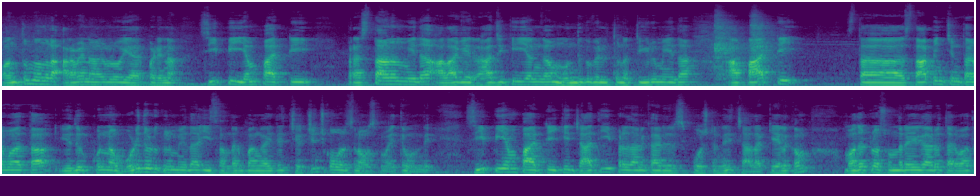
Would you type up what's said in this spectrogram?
పంతొమ్మిది వందల అరవై నాలుగులో ఏర్పడిన సిపిఎం పార్టీ ప్రస్థానం మీద అలాగే రాజకీయంగా ముందుకు వెళ్తున్న తీరు మీద ఆ పార్టీ స్థా స్థాపించిన తర్వాత ఎదుర్కొన్న ఒడిదుడుకుల మీద ఈ సందర్భంగా అయితే చర్చించుకోవాల్సిన అవసరం అయితే ఉంది. సిపిఎం పార్టీకి జాతీయ ప్రధాన కార్యదర్శి పోస్ట్ అనేది చాలా కీలకం. మొదట్లో సుందరయ్య గారు తర్వాత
